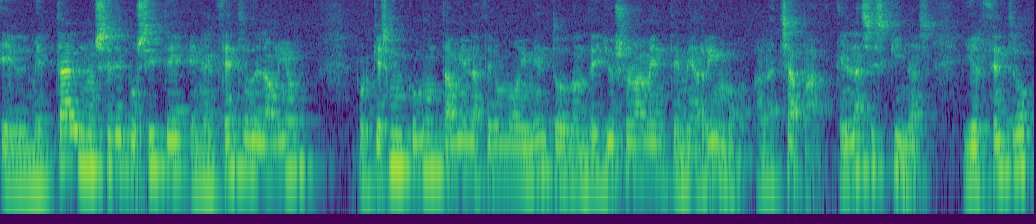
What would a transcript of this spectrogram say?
el metal no se deposite en el centro de la unión porque es muy común también hacer un movimiento donde yo solamente me arrimo a la chapa en las esquinas y el centro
